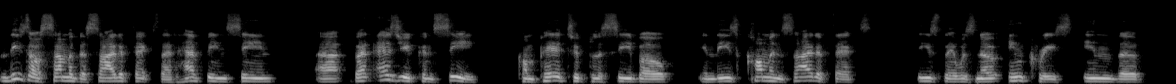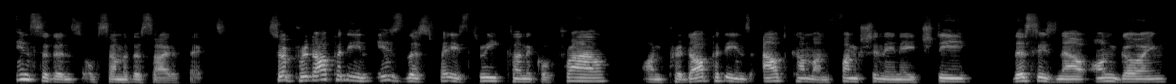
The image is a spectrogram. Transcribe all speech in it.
And these are some of the side effects that have been seen, uh, but as you can see, compared to placebo in these common side effects, these there was no increase in the incidence of some of the side effects. So pridopidine is this phase three clinical trial on pridopidine's outcome on function in HD. This is now ongoing.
